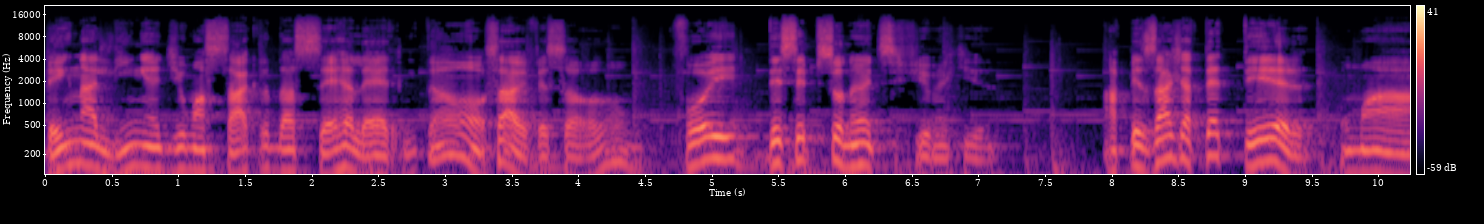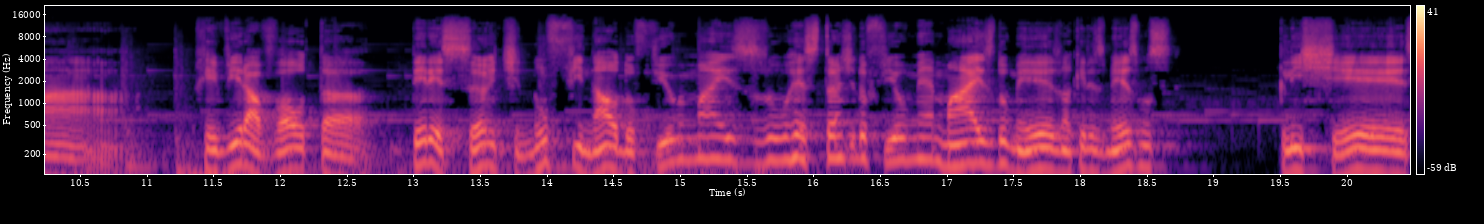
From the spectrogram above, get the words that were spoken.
bem na linha de um massacre da Serra Elétrica. Então, sabe, pessoal, foi decepcionante esse filme aqui. Apesar de até ter uma reviravolta interessante no final do filme, mas o restante do filme é mais do mesmo, aqueles mesmos clichês,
